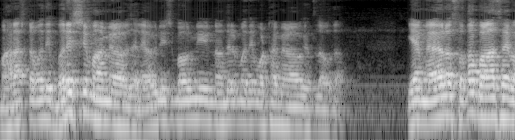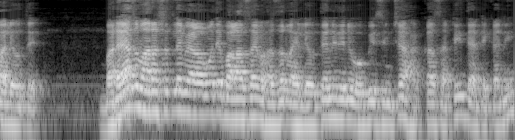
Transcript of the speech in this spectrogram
महाराष्ट्रामध्ये बरेचसे महामेळावे झाले. अविनीश भाऊंनी नांदेडमध्ये मोठा मेळावा घेतला होता. या मेळाव्याला स्वतः बाळासाहेब आले होते. बऱ्याच महाराष्ट्रातल्या मेळाव्यामध्ये बाळासाहेब हजर राहिले होते आणि त्यांनी ओबीसींच्या हक्कासाठी त्या ठिकाणी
